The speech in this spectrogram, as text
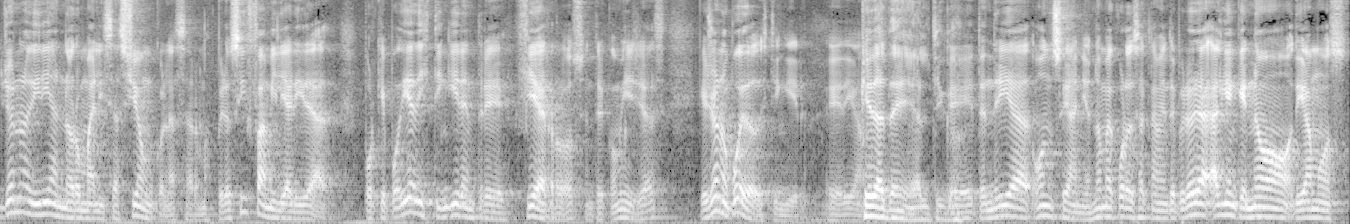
yo no diría normalización con las armas, pero sí familiaridad, porque podía distinguir entre fierros, entre comillas, que yo no puedo distinguir. Eh, digamos. ¿Qué edad tenía el chico? Eh, tendría 11 años, no me acuerdo exactamente, pero era alguien que no, digamos,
